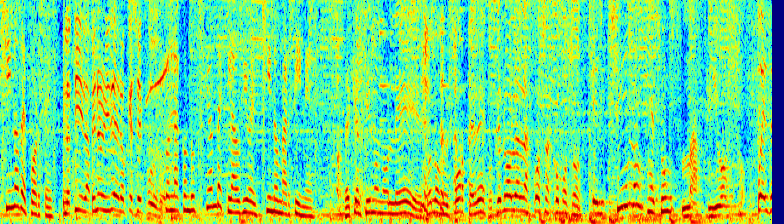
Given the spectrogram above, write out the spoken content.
Chino Deportes, No tiene la menor idea de lo que es el fútbol. con la conducción de Claudio El Chino Martínez. Es que el chino no lee, solo deporte ve. ¿Por qué no hablan las cosas como son? El chino es un mafioso. Pues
